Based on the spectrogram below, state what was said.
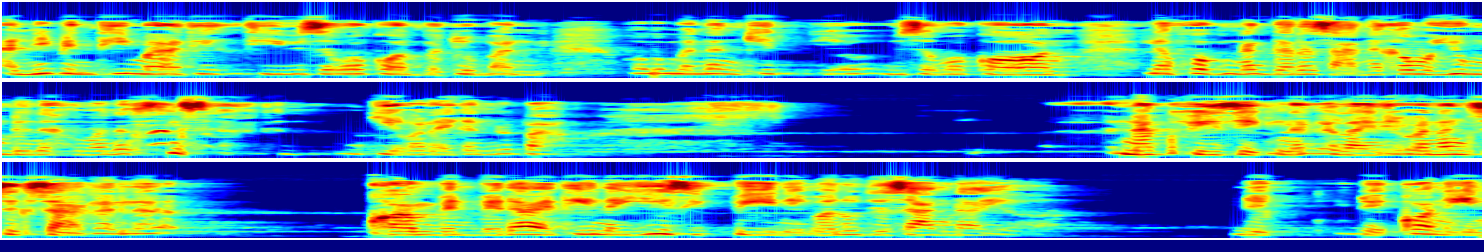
อันนี้เป็นที่มาที่ที่วิศวกรปัจจุบันเพราะมันมานั่งคิดเดี๋ยววิศวกร แล้วพวกนักดาราศาสตร์นะเขามายุ่งเลยนะมานั่งศึกษากันเกี่ยวอะไรกันหรือเปล่า นักฟิสิกส์นักอะไรเนี่ยมานั่งศึกษากันนะความเป็นไปได้ที่ในยี่สิบปีเนี่ยมนุษย์จะสร้างได้เหรอเด็กเด็กก้อนหิน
